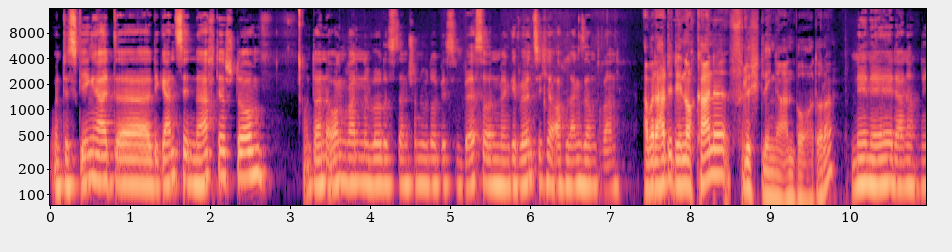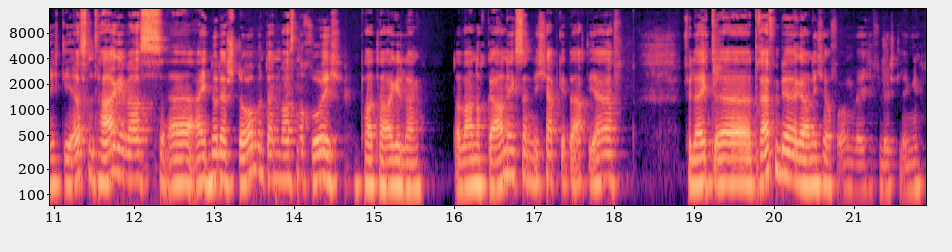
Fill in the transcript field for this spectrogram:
Und das ging halt äh, die ganze Nacht, der Sturm. Und dann irgendwann wird es dann schon wieder ein bisschen besser und man gewöhnt sich ja auch langsam dran. Aber da hattet ihr noch keine Flüchtlinge an Bord, oder? Nee, nee, da noch nicht. Die ersten Tage war es äh, eigentlich nur der Sturm und dann war es noch ruhig, ein paar Tage lang. Da war noch gar nichts und ich habe gedacht, ja, vielleicht äh, treffen wir ja gar nicht auf irgendwelche Flüchtlinge.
